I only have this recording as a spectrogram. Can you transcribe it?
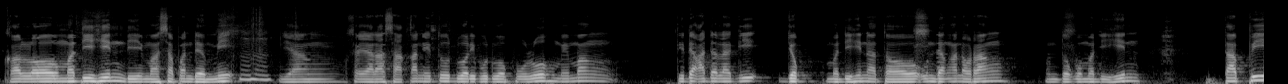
kalau madihin di masa pandemi Mhm. yang saya rasakan itu 2020 memang tidak ada lagi job madihin atau undangan orang untuk memadihin. Tapi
